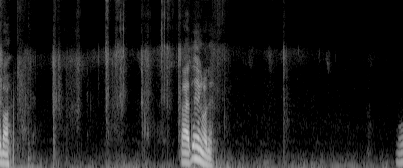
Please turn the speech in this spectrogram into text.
ยเนาะตายได้เฮงแล้วเนี่ยโอ้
